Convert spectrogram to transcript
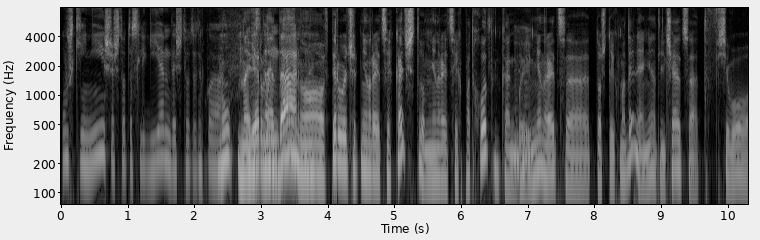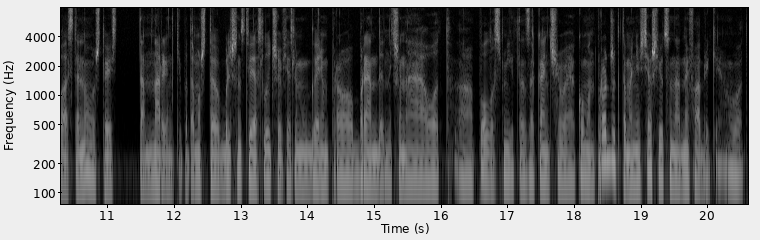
узкие ниши, что-то с легендой, что-то такое. Ну, наверное, да, но в первую очередь мне нравится их качество, мне нравится их подход, как бы, uh-huh. и мне нравится то, что их модели, они отличаются от всего остального, что есть там на рынке, потому что в большинстве случаев, если мы говорим про бренды, начиная от а, Пола Смита, заканчивая Common Project, они все шьются на одной фабрике, вот.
